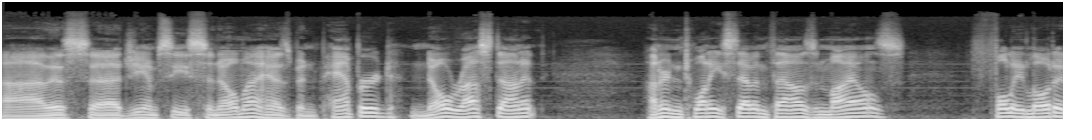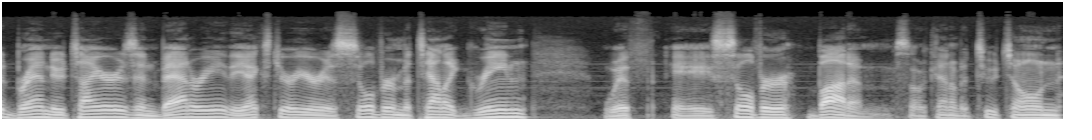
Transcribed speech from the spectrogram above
Uh, this uh, GMC Sonoma has been pampered, no rust on it, 127,000 miles, fully loaded, brand new tires and battery. The exterior is silver metallic green with a silver bottom, so kind of a two tone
